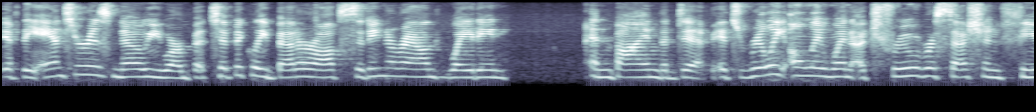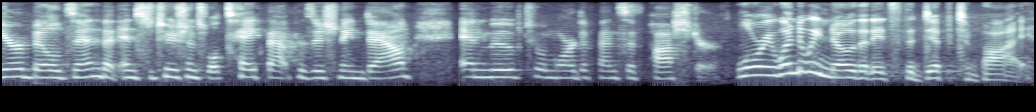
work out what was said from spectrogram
If the answer is no, you are typically better off sitting around waiting and buying the dip. It's really only when a true recession fear builds in that institutions will take that positioning down and move to a more defensive posture. Lori, when do we know that it's the dip to buy?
